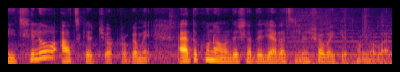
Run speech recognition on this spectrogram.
এই ছিল আজকের চট্টগ্রামে। এতক্ষণ আমাদের সাথে যারা ছিলেন সবাইকে ধন্যবাদ।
